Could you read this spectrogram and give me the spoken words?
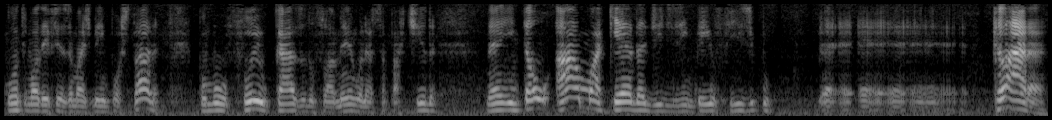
contra uma defesa mais bem postada, como foi o caso do Flamengo nessa partida. Né? Então há uma queda de desempenho físico é, é, é, é clara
